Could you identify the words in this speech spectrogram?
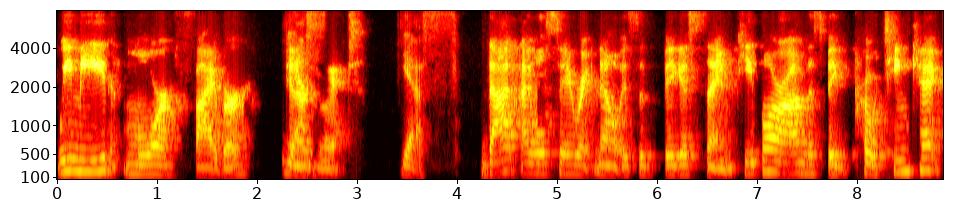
We need more fiber yes. in our diet. Yes. That I will say right now is the biggest thing. People are on this big protein kick.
